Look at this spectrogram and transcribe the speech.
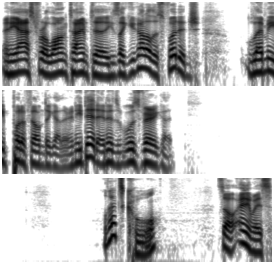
And he asked for a long time to he's like you got all this footage, let me put a film together. And he did and it was very good. Well, that's cool. So, anyways,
